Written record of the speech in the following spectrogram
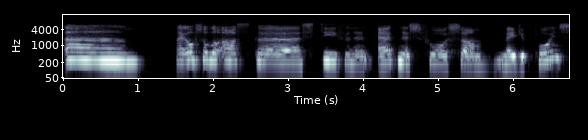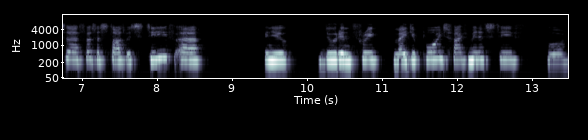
Um, I also will ask uh, Stephen and Agnes for some major points. Uh, first, I start with Steve. Uh, can you do it in three major points, five minutes, Steve, or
